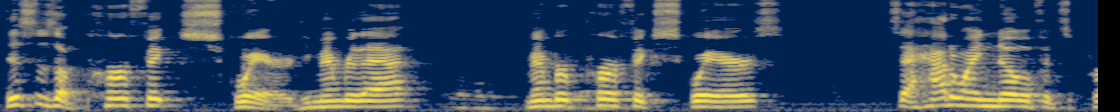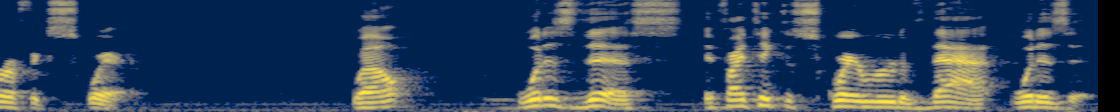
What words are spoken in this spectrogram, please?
This is a perfect square. Do you remember that? Remember perfect squares? So, how do I know if it's a perfect square? Well, what is this? If I take the square root of that, what is it?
